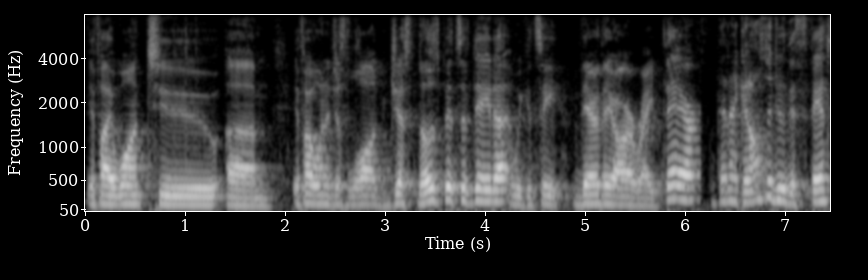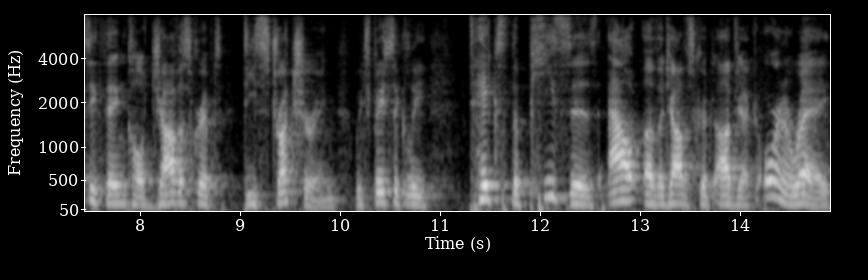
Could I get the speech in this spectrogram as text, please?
If I want to, um, if I want to just log just those bits of data, and we can see there they are right there. Then I can also do this fancy thing called JavaScript destructuring, which basically takes the pieces out of a JavaScript object or an array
